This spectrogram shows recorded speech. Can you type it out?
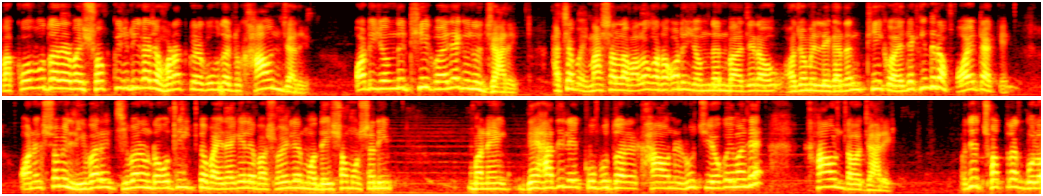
বা কবুতরের, ভাই সব কিছু ঠিক আছে? হঠাৎ করে কবুতর একটু খাওন জারে। দিয়ে ঠিক হয়ে যায়, কিন্তু জারে। আচ্ছা ভাই মাসাল্লাহ ভালো কথা, অটিজম দেন বা যেটা হজমের লেগা দেন, ঠিক হয়ে যায়, কিন্তু এটা হয়টাকে? অনেক সময় লিভারের জীবাণুটা অতিরিক্ত বাইরে গেলে বা শরীরের মধ্যে এই সমস্যাটি মানে দেহা দিলে কবুতরের খাওয়ানোর রুচিও কই মাঝে খাওয়ানটাও জারে ওই যে ছত্রাকগুলো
